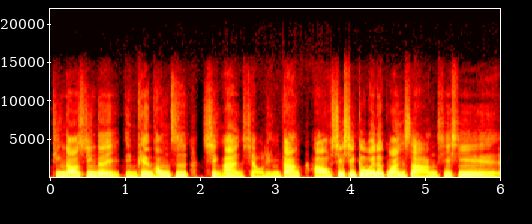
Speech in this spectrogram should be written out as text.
听到新的影片通知，请按小铃铛。好，谢谢各位的观赏，谢谢。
